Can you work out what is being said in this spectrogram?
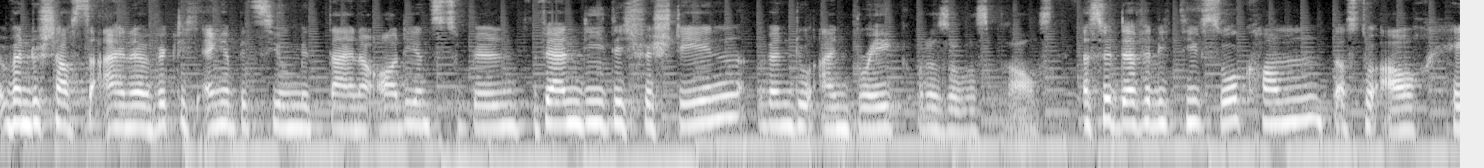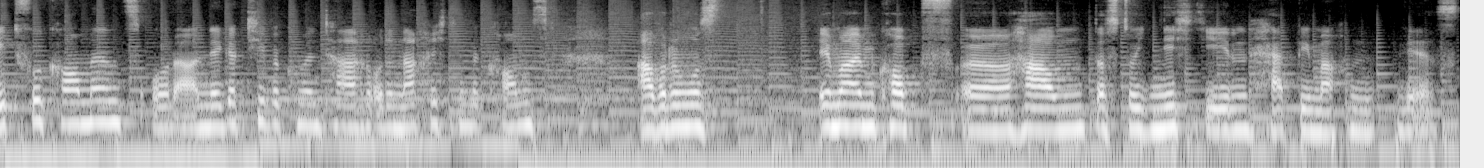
Wenn du schaffst, eine wirklich enge Beziehung mit deiner Audience zu bilden, werden die dich verstehen, wenn du einen Break oder sowas brauchst. Es wird definitiv so kommen, dass du auch hateful Comments oder negative Kommentare oder Nachrichten bekommst. Aber du musst immer im Kopf äh, haben, dass du nicht jeden happy machen wirst.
